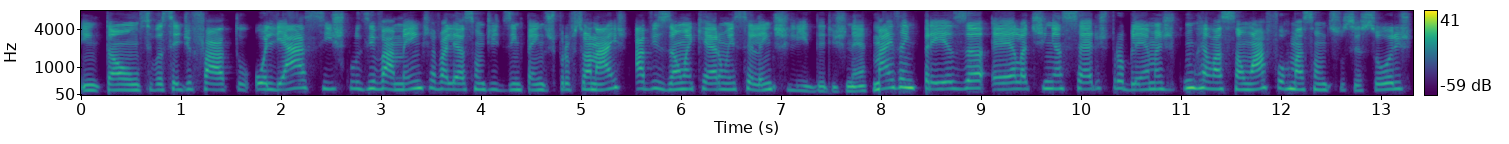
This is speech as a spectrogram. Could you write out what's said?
Então, se você de fato olhasse exclusivamente a avaliação de desempenho dos profissionais, a visão é que eram excelentes líderes, né? Mas a empresa, ela tinha sérios problemas com relação à formação de sucessores,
